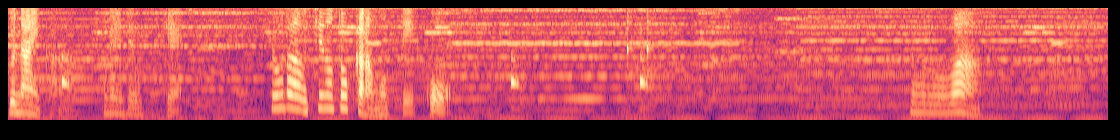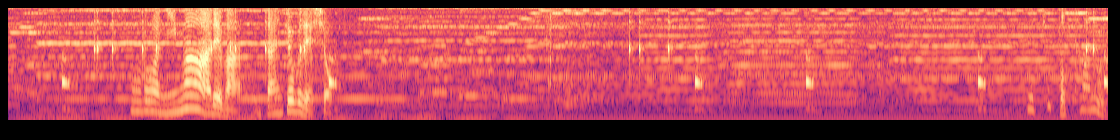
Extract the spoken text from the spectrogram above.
少ないから。これで OK 兵糧はうちのとこから持っていこう。兵糧は兵糧は2万あれば大丈夫でしょう。と丹波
